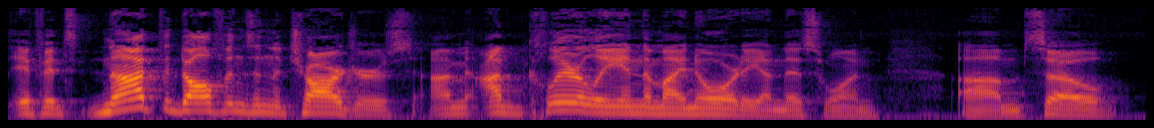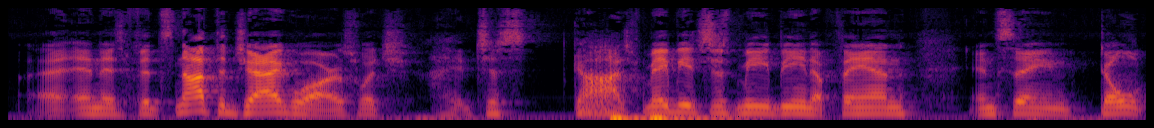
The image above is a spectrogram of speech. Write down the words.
if it's not the Dolphins and the Chargers, I'm I'm clearly in the minority on this one. Um, so and if it's not the Jaguars, which I just gosh, maybe it's just me being a fan and saying don't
